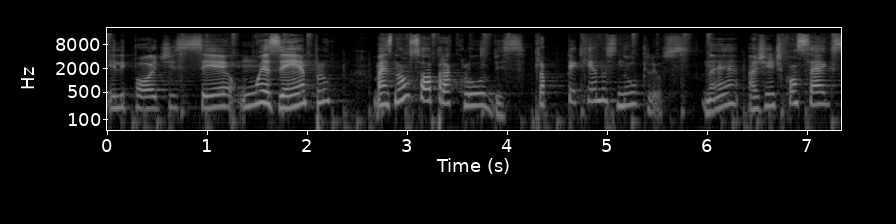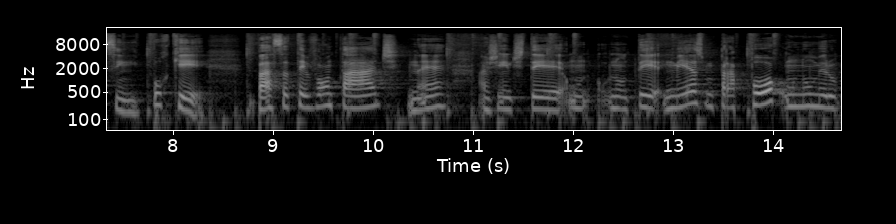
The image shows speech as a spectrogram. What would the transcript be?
ele pode ser um exemplo, mas não só para clubes, para pequenos núcleos, né? A gente consegue sim. Por quê? Basta ter vontade, né? A gente ter um, não ter mesmo para pouco um número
